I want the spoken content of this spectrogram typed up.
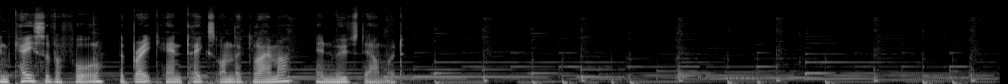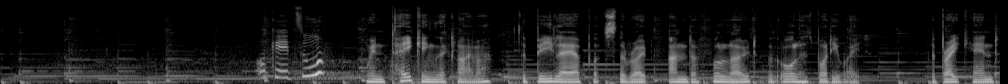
In case of a fall, the brake hand takes on the climber and moves downward. Okay, zu. When taking the climber, the belayer puts the rope under full load with all his body weight. The brake hand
